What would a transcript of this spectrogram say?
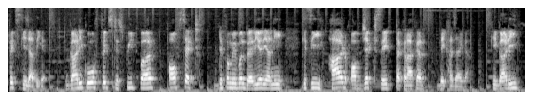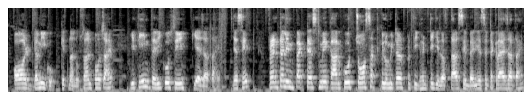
फिक्स की जाती है। गाड़ी को फिक्स्ड स्पीड पर ऑफसेट डिफॉर्मेबल बैरियर, यानी किसी हार्ड ऑब्जेक्ट से टकराकर देखा जाएगा कि गाड़ी और डमी को कितना नुकसान पहुँचा है। ये तीन तरीकों से किया जाता है। जैसे फ्रंटल इंपैक्ट टेस्ट में कार को चौसठ किलोमीटर प्रति घंटे की रफ्तार से बैरियर से टकराया जाता है।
